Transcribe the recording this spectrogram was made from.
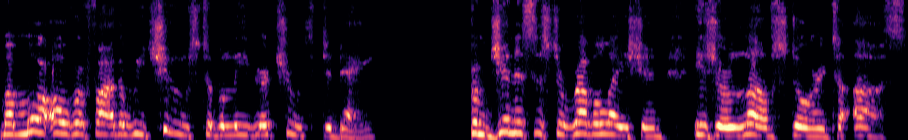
But moreover, Father, we choose to believe your truth today. From Genesis to Revelation is your love story to us.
